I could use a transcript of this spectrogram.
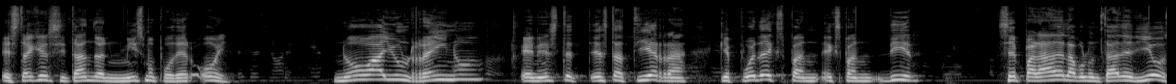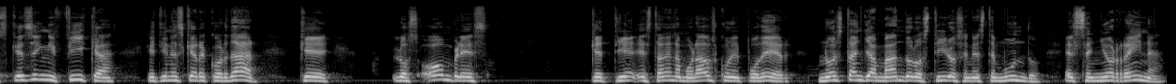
está ejercitando el mismo poder hoy. No hay un reino en este, esta tierra que pueda expandir separada de la voluntad de Dios. ¿Qué significa que tienes que recordar que los hombres que están enamorados con el poder no están llamando los tiros en este mundo? El Señor reina.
